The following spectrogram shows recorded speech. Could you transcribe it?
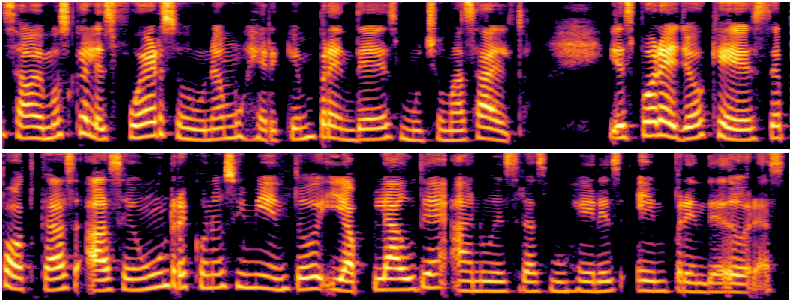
sabemos que el esfuerzo de una mujer que emprende es mucho más alto. Y es por ello que este podcast hace un reconocimiento y aplaude a nuestras mujeres emprendedoras.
